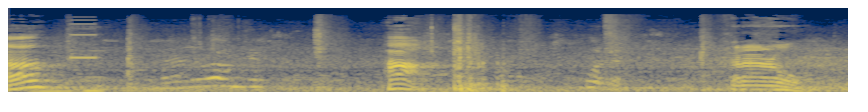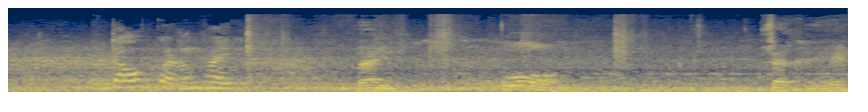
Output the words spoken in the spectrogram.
hả hả Claro. Đâu cần thầy. Đây. Ồ. Rất thế.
